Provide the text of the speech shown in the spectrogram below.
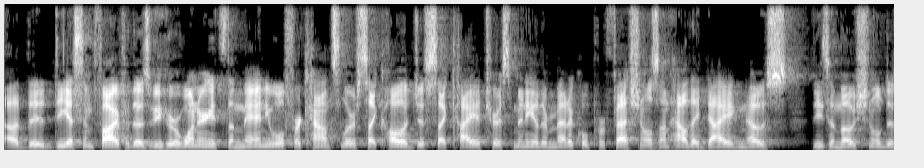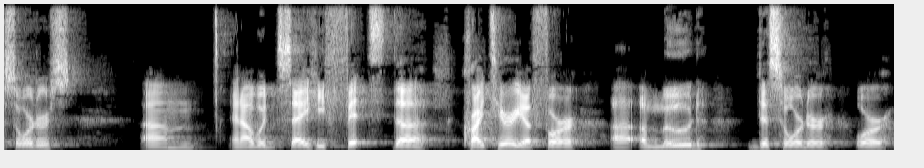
Uh, the DSM 5, for those of you who are wondering, it's the manual for counselors, psychologists, psychiatrists, many other medical professionals on how they diagnose these emotional disorders. Um, and I would say he fits the criteria for uh, a mood disorder or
